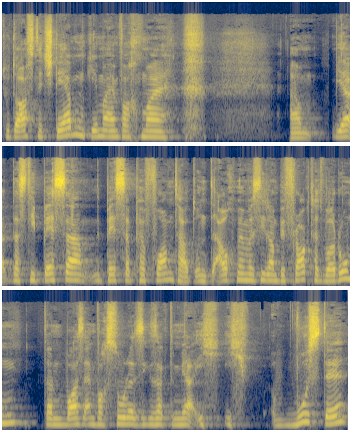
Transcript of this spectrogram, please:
du darfst nicht sterben, gehen wir einfach mal, ähm, ja, dass die besser, besser performt hat. Und auch wenn man sie dann befragt hat, warum, dann war es einfach so, dass sie gesagt haben, ja, ich, ich wusste,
